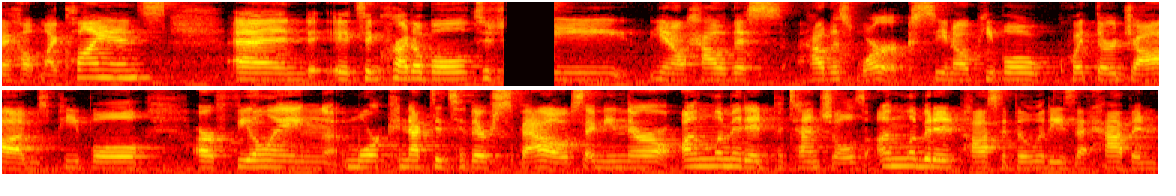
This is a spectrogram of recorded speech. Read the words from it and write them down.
I help my clients and it's incredible to see, you know, how this how this works. You know, people quit their jobs, people are feeling more connected to their spouse. I mean, there are unlimited potentials, unlimited possibilities that happen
